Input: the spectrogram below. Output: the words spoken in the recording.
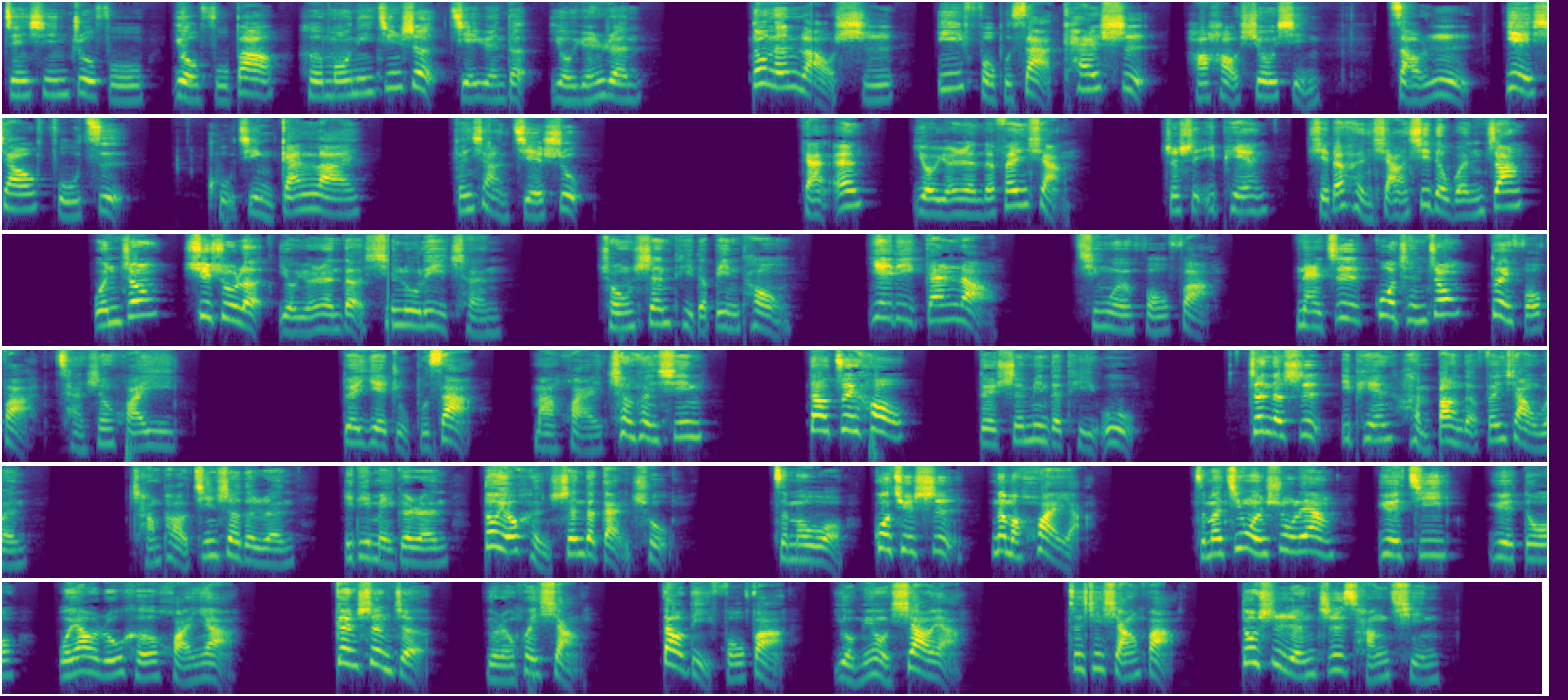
真心祝福有福报和牟尼金舍结缘的有缘人，都能老实依佛菩萨开示，好好修行，早日夜消福至，苦尽甘来。分享结束，感恩有缘人的分享，这是一篇。写得很详细的文章，文中叙述了有缘人的心路历程，从身体的病痛、业力干扰、亲闻佛法，乃至过程中对佛法产生怀疑，对业主菩萨满怀嗔恨心，到最后对生命的体悟，真的是一篇很棒的分享文。长跑金色的人，一定每个人。都有很深的感触。怎么我过去是那么坏呀？怎么经文数量越积越多？我要如何还呀？更甚者，有人会想，到底佛法有没有效呀？这些想法都是人之常情。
